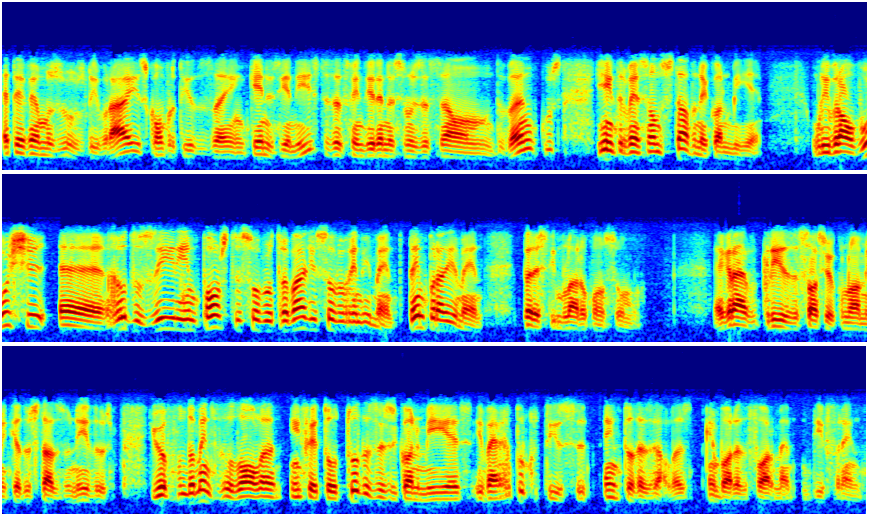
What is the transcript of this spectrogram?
até vemos os liberais, convertidos em keynesianistas, a defender a nacionalização de bancos e a intervenção do Estado na economia. O liberal Bush a reduzir impostos sobre o trabalho e sobre o rendimento, temporariamente, para estimular o consumo a grave crise socioeconómica dos Estados Unidos e o afundamento do dólar infectou todas as economias e vai repercutir-se em todas elas, embora de forma diferente.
